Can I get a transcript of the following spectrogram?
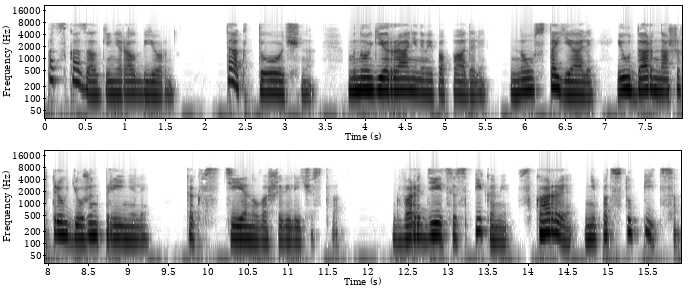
подсказал генерал Бьорн. Так точно. Многие ранеными попадали, но устояли и удар наших трех дюжин приняли, как в стену, ваше величество. Гвардейцы с пиками в каре не подступиться.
